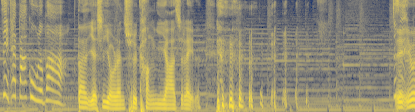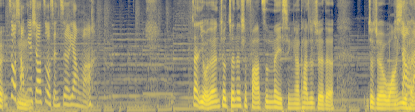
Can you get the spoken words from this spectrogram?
这也太八股了吧！但也是有人去抗议啊之类的，就是因为做场面需要做成这样吗？但有的人就真的是发自内心啊，他就觉得就觉得王毅很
